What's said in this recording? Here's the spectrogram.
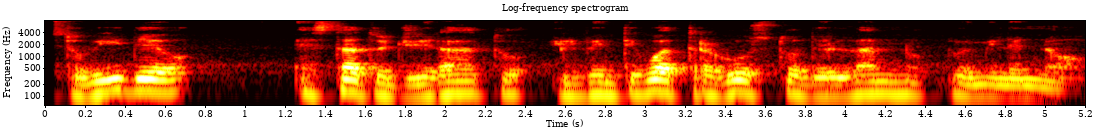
Questo video è stato girato il 24 agosto dell'anno 2009.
